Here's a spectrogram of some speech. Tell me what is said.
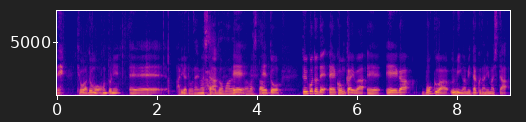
え今日はどうも本当に、えーありがとうございました。はいどうもありがとうございました。えーえーとということで、えー今回は、えー映画「僕は海が見たくなりました」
